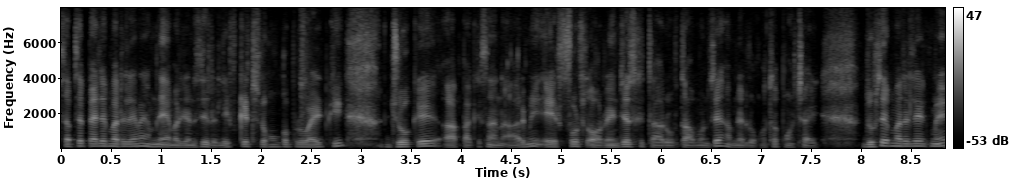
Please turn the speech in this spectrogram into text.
سب سے پہلے مرحلے میں ہم نے ایمرجنسی ریلیف کٹس لوگوں کو پرووائڈ کی، جو کہ پاکستان آرمی ایئر فورس اور رینجرز کی تعارف تعاون سے ہم نے لوگوں تک پہنچائی۔ دوسرے مرحلے میں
